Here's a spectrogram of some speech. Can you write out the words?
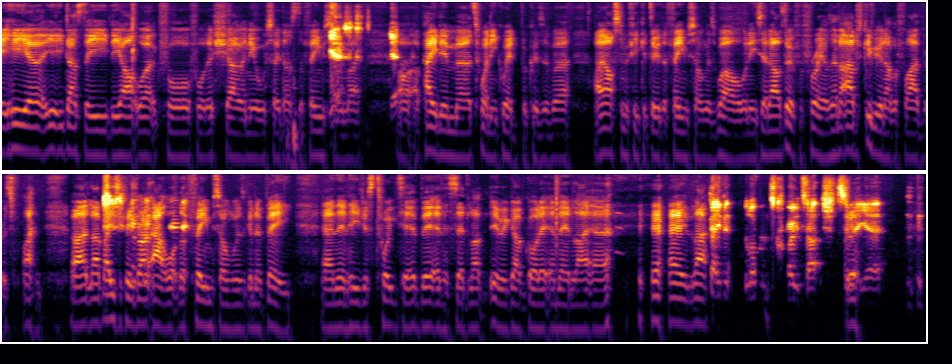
He he, uh, he does the, the artwork for, for this show, and he also does the theme song. Yes. Like, Yeah. I I paid him uh, twenty quid because of uh, I asked him if he could do the theme song as well, and he said I'll do it for free. I was like, I'll just give you another five, but it's fine. Uh, I basically wrote out what the theme song was going to be, and then he just tweaked it a bit and said like, here we go, I've got it, and then like. Uh, like, David Lawrence Crow touch to it, yeah.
